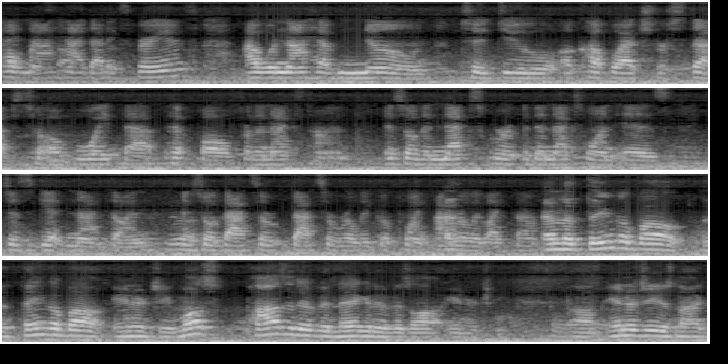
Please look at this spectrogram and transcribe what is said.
help not had that experience. I would not have known to do a couple extra steps to avoid that pitfall for the next time. And so the next group, the next one is just getting that done. Yeah. And so that's a that's a really good point. I really like that. And the thing about the thing about energy, most positive and negative is all energy. Um, energy is not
